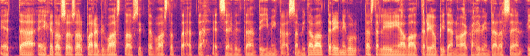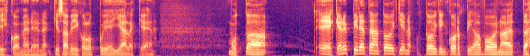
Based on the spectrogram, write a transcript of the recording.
että ehkä tuossa olisi ollut parempi vastaus sitten vastata, että, että selvitetään tiimin kanssa, mitä Valtteri, niin kuin tästä linjaa Valtteri on pitänyt aika hyvin tällaiseen vihkoon menneiden kisaviikonloppujen jälkeen. Mutta ehkä nyt pidetään toikin, toikin kortti avoina, että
